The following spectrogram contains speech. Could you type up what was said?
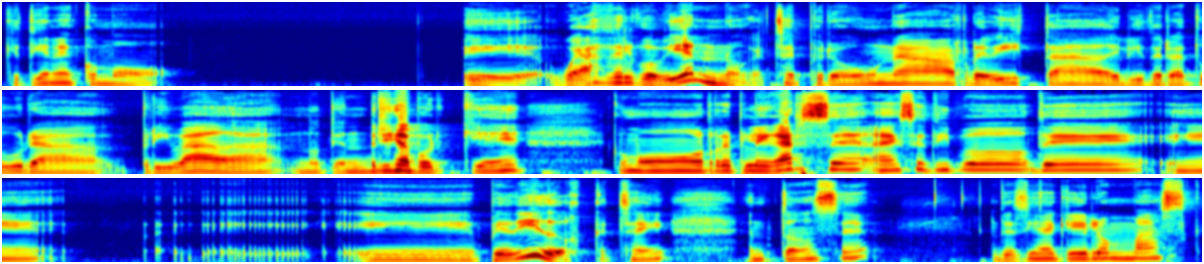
que tiene como eh, weas del gobierno, ¿cachai? Pero una revista de literatura privada no tendría por qué como replegarse a ese tipo de eh, eh, pedidos, ¿cachai? Entonces, decía que Elon Musk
